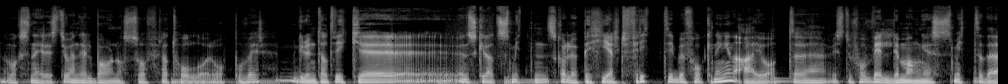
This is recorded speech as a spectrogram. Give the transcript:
nå vaksineres det jo en del barn også fra tolv år og oppover. Grunnen til at vi ikke ønsker at smitten skal løpe helt fritt i befolkningen, er jo at eh, hvis du får veldig mange smittede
